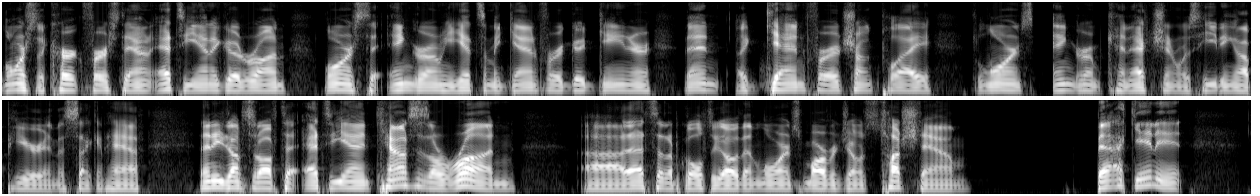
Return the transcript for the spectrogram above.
Lawrence to Kirk first down. Etienne a good run. Lawrence to Ingram. He hits him again for a good gainer. Then again for a chunk play. The Lawrence Ingram connection was heating up here in the second half. Then he dumps it off to Etienne. Counts as a run. Uh, that set up goal to go. Then Lawrence Marvin Jones touchdown. Back in it.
